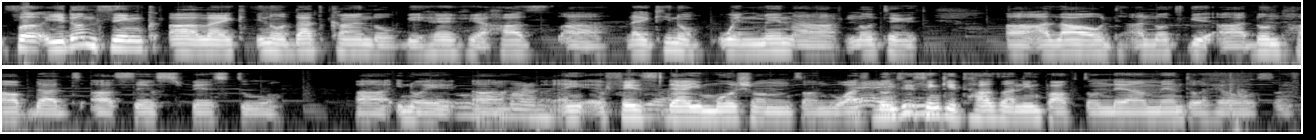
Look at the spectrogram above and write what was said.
So you don't think, uh, like you know, that kind of behavior has, uh, like you know, when men are not uh, allowed and not get, uh, don't have that uh, safe space to, uh, you know, Oh, uh, man. uh, face Yeah. their emotions and what. I don't you think- think it has an impact on their mental health and,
